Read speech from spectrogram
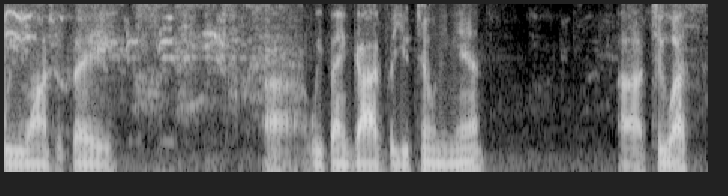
we want to say, uh, we thank God for you tuning in uh, to us.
